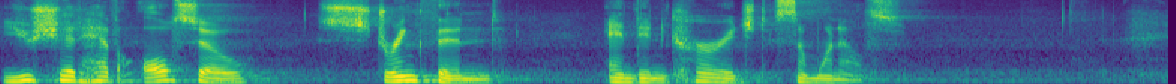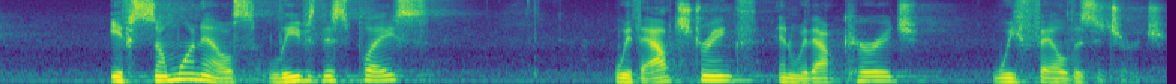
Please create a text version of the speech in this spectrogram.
you should have also strengthened and encouraged someone else. If someone else leaves this place without strength and without courage, we failed as a church.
